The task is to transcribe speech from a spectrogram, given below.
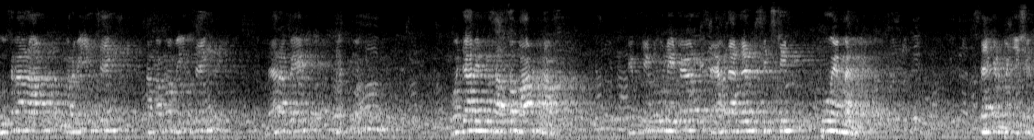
दूसरा नाम परवीन सिंह समर सिंह, लहरा बेन लीटर सात सौ बाहठ gram. Fifty two litre seven hundred sixty two M L second position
